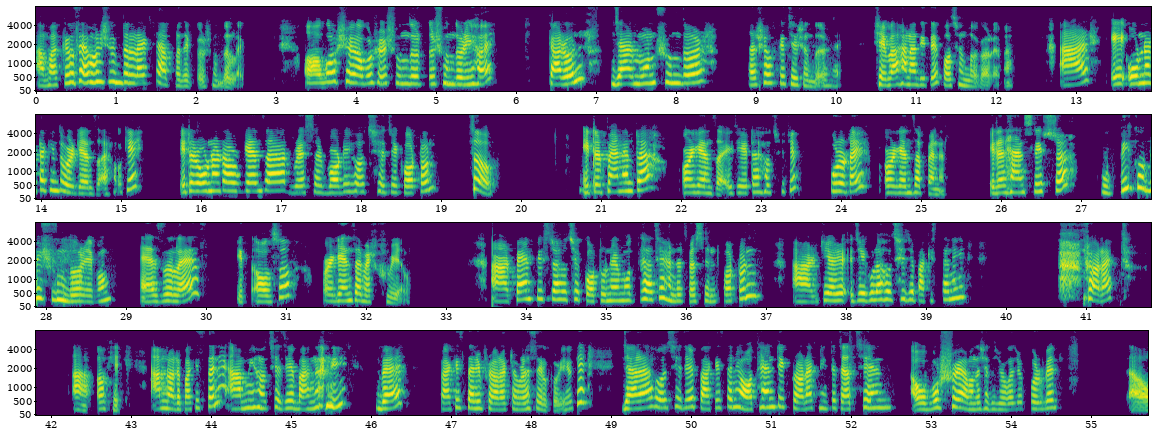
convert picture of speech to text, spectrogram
আমাকেও তেমন সুন্দর লাগছে, আপনাদেরকেও সুন্দর লাগছে। অবশ্যই অবশ্যই সুন্দর তো সুন্দরই হয়, কারণ যার মন সুন্দর, তার সবকিছু সুন্দর হয়। সে বাহানা দিতে পছন্দ করে না। আর এই ওড়নাটা কিন্তু অর্গ্যানজা ওকে এটার ওড়নাটা অর্গ্যানজা ড্রেসের বডি হচ্ছে যে কটন সো এটার প্যানেলটা অর্গ্যানজা এই যে এটা হচ্ছে যে পুরোটাই অর্গ্যানজা প্যানেল এটার হ্যান্ড স্লিভসটা খুবই খুবই সুন্দর এবং as well as it's also organza material R pant পিসটা হচ্ছে কটনের মধ্যে আছে হান্ড্রেড পার্সেন্ট কটন আর যেগুলো হচ্ছে যে পাকিস্তানি প্রোডাক্ট ওকে আমি নট পাকিস্তানি আমি হচ্ছে যে বাঙালি ব্যাট পাকিস্তানি প্রোডাক্ট আমরা সেল করি ওকে যারা হচ্ছে যে পাকিস্তানি অথেন্টিক প্রোডাক্ট নিতে চাচ্ছেন, অবশ্যই আমাদের সাথে যোগাযোগ করবেন।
